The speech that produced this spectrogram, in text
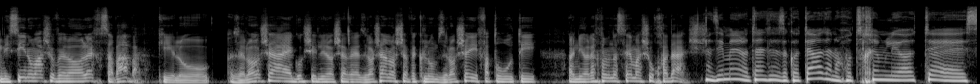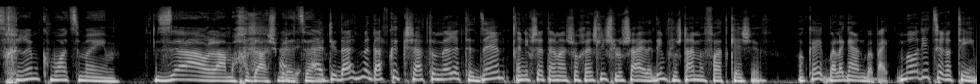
ניסינו משהו ולא הולך, סבבה. כאילו, זה לא שהאגו שלי לא שווה, זה לא שאני לא שווה כלום, זה לא שיפטרו אותי, אני הולך ומנסה משהו חדש. אז אם אני נותנת לזה כותרת, אנחנו צריכים להיות אה, שכירים כמו עצמאים. זה העולם החדש בעצם. את, את יודעת מה, דווקא כשאת אומרת את זה, אני חושבת על משהו אחר. יש לי שלושה ילדים, שלושתם הפרעת קשב. אוקיי? בלאגן בבית. מאוד יצירתיים.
